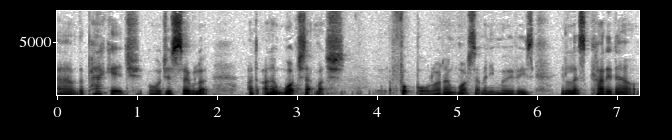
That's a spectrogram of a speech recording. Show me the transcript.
uh, the package, or just say, well, look, I, I don't watch that much football, or I don't watch that many movies. You know, let's cut it out.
